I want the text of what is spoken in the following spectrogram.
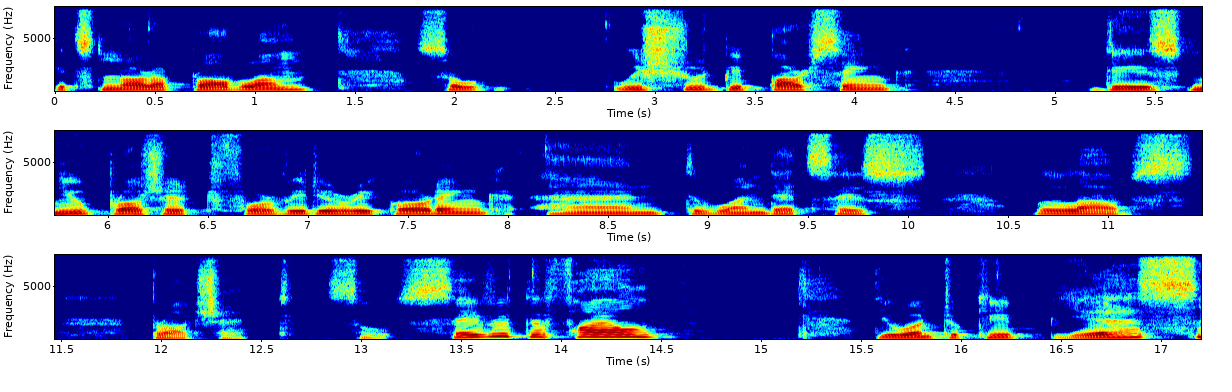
it's not a problem. So we should be parsing this new project for video recording and the one that says labs project. So save the file. Do you want to keep? Yes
